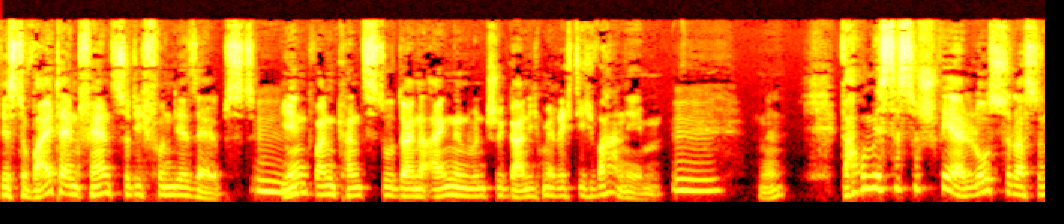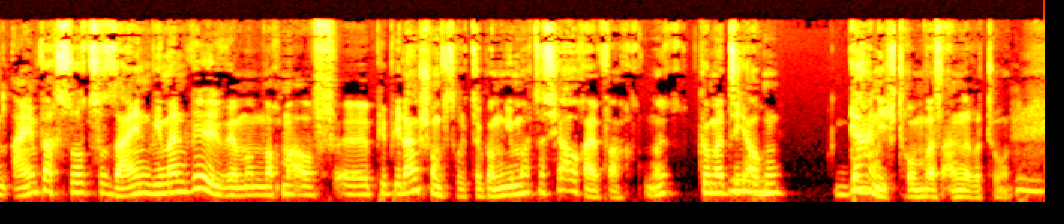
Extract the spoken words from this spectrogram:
desto weiter entfernst du dich von dir selbst. Mhm. Irgendwann kannst du deine eigenen Wünsche gar nicht mehr richtig wahrnehmen. Mhm. Ne? Warum ist das so schwer, loszulassen und einfach so zu sein, wie man will? Wenn man nochmal auf äh, Pippi Langstrumpf zurückzukommen, die macht das ja auch einfach. Ne? Kümmert sich mhm. auch gar nicht drum, was andere tun mhm.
